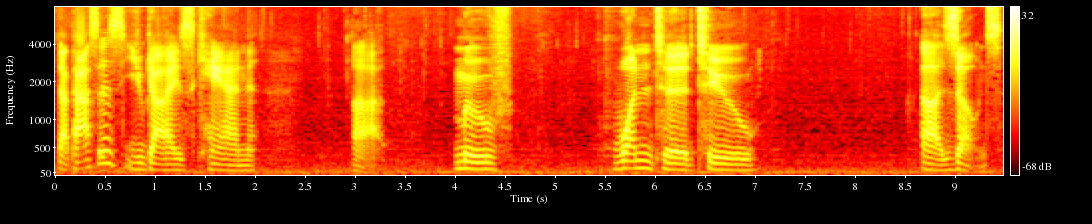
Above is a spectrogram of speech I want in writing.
that passes, you guys can uh, move one to two uh, zones.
